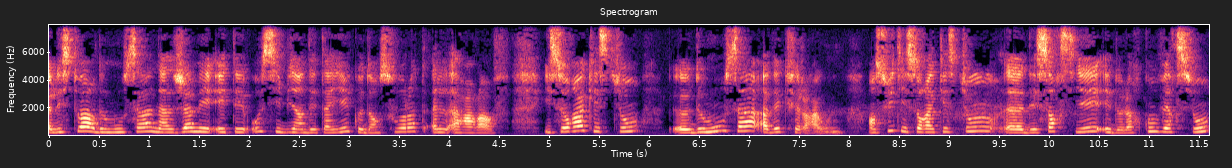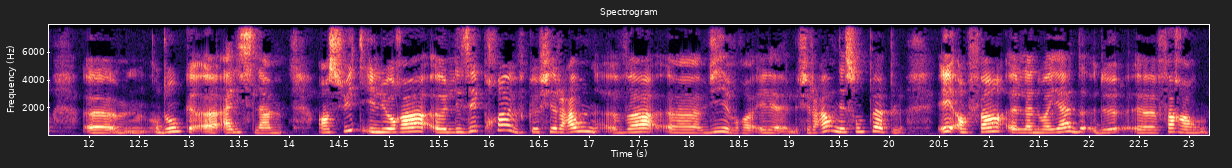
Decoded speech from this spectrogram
l'histoire de Moussa n'a jamais été aussi bien détaillée que dans Surat al-A'raf. Il sera question de Moussa avec Pharaon. Ensuite, il sera question euh, des sorciers et de leur conversion euh, donc euh, à l'islam. Ensuite, il y aura les épreuves que Pharaon va vivre, et Pharaon et son peuple. Et enfin, la noyade de Pharaon.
